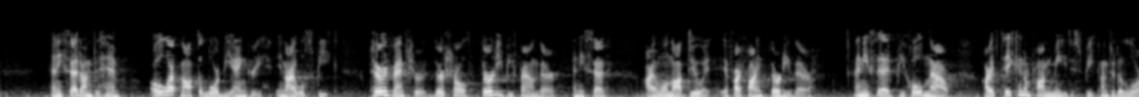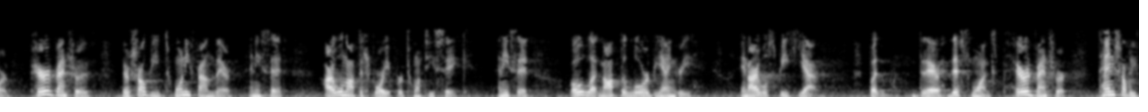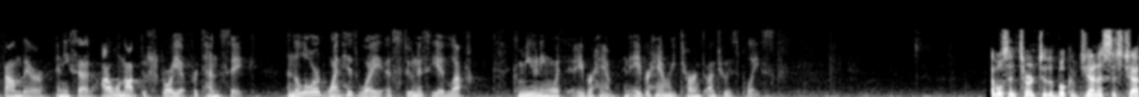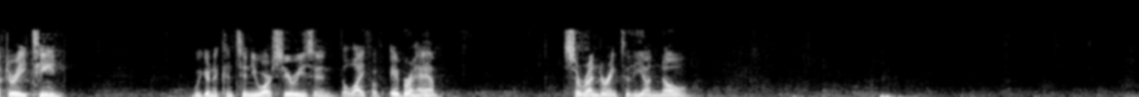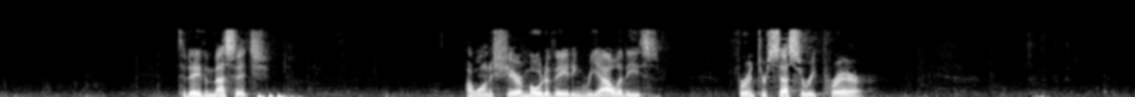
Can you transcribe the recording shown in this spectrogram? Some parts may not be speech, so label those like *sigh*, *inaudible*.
And he said unto him, O let not the Lord be angry, and I will speak. Peradventure there shall thirty be found there. And he said, I will not do it, if I find thirty there. And he said, Behold now, I have taken upon me to speak unto the Lord. Peradventure there shall be twenty found there. And he said, I will not destroy it for twenty's sake. And he said, O let not the Lord be angry, and I will speak yet. But there this once, peradventure, ten shall be found there. And he said, I will not destroy it for ten's sake. And the Lord went his way as soon as he had left communing with Abraham, and Abraham returned unto his place. Bibles and turn to the book of Genesis, chapter 18. We're going to continue our series in the life of Abraham, surrendering to the unknown. Today, the message I want to share motivating realities for intercessory prayer.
